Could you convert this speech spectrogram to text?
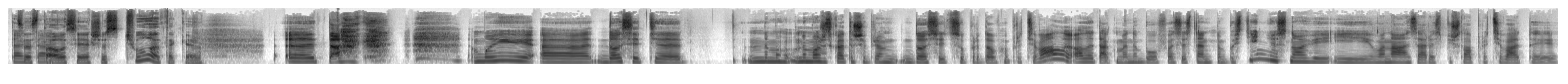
Так, це так. сталося? Я щось чула таке? Е, так. Ми е, досить. е, Не можу, не можу сказати, що прям досить супер довго працювали, але так, в мене був асистент на постійній основі, і вона зараз пішла працювати,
